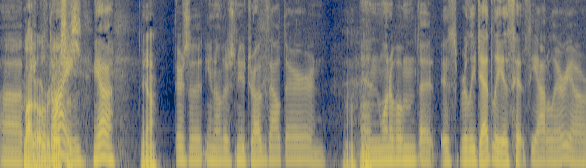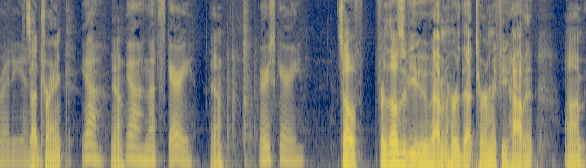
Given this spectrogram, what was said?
uh, Lot of people overdoses. dying. Yeah, Yeah. There's a you know there's new drugs out there, and Mhm. and one of them that is really deadly has hit Seattle area already. Is that Tranq? Yeah, Yeah. yeah, and that's scary. Yeah. Very scary. So for those of you who haven't heard that term, if you haven't, um,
